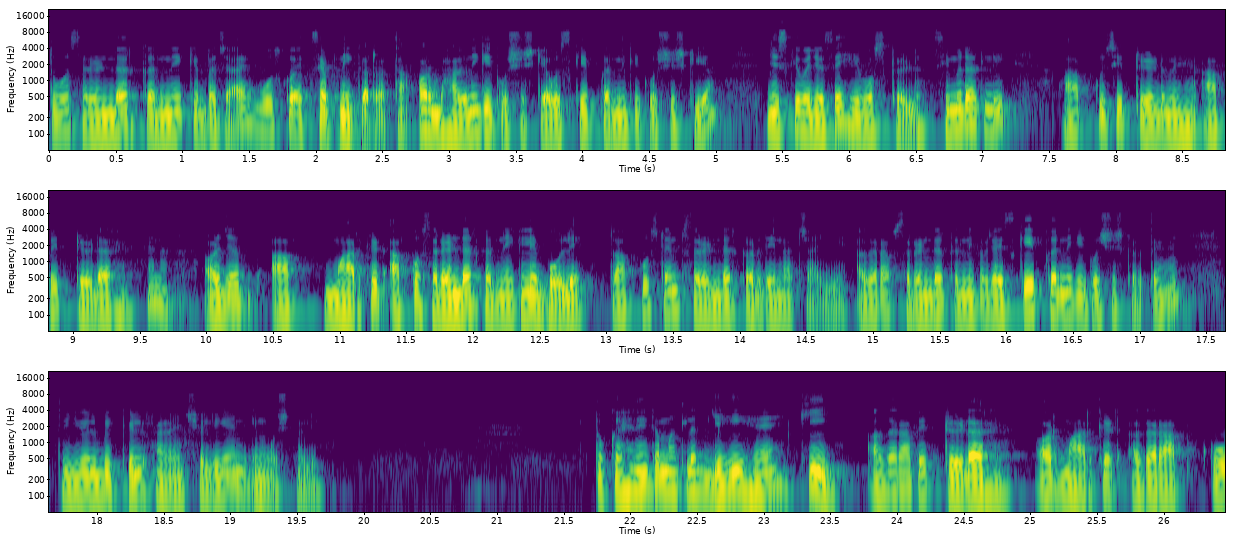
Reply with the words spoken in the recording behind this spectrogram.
तो वो सरेंडर करने के बजाय वो उसको एक्सेप्ट नहीं कर रहा था और भागने की कोशिश किया, वो स्केप करने की कोशिश किया, जिसकी वजह से ही वॉज़ किल्ड सिमिलरली आप किसी ट्रेड में हैं, आप एक ट्रेडर हैं, है ना? और जब आप मार्केट आपको सरेंडर करने के लिए बोले तो आपको उस टाइम सरेंडर कर देना चाहिए। अगर आप सरेंडर करने के बजाय स्केप करने की कोशिश करते हैं तो you will be killed financially and emotionally तो कहने का मतलब यही है कि अगर आप एक ट्रेडर हैं और मार्केट अगर आपको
